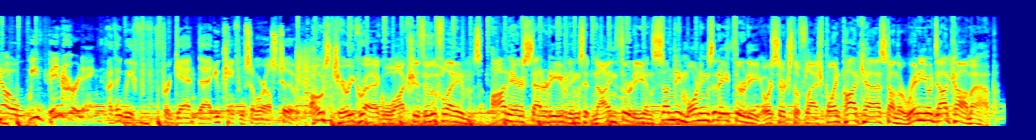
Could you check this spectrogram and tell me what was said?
no, we've been hurting. I think we f- forget that you came from somewhere else too. Host Cherri Gregg walks you through the flames. On air Saturday evenings at 9.30 and Sunday mornings at 8.30. Or search the Flashpoint podcast on the radio.com app.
